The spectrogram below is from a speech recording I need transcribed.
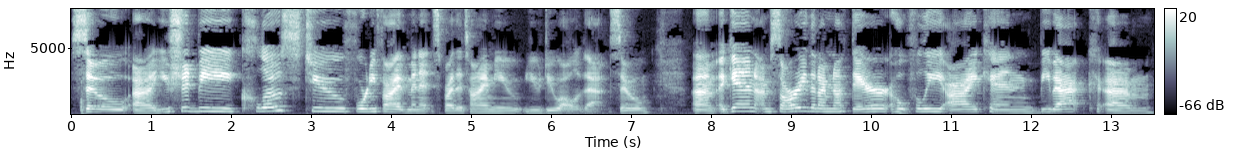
So uh, you should be close to 45 minutes by the time you, you do all of that. So um, again, I'm sorry that I'm not there. Hopefully I can be back. Um,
